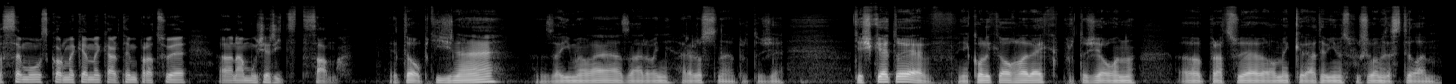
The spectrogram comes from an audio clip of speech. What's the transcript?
se mu s Cormacem McCarthym pracuje, eh, nám může říct sám. Je to obtížné, zajímavé a zároveň radostné, protože těžké to je v několika ohledech, protože on eh, pracuje velmi kreativním způsobem se stylem,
